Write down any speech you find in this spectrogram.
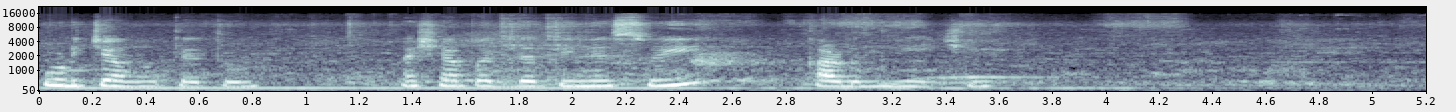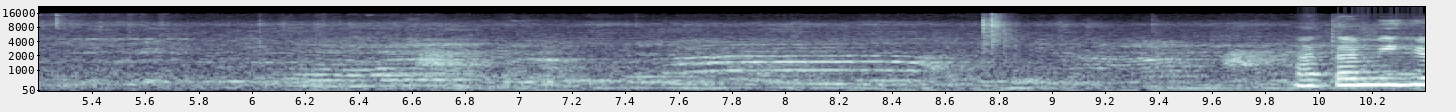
पुढच्या मोत्यातून अशा पद्धतीने सुई काढून घ्यायची. आता मी हे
